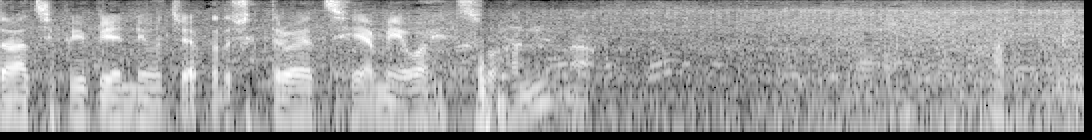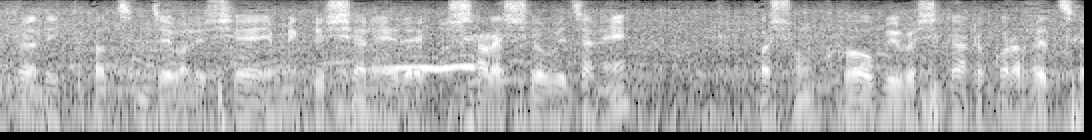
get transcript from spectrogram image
জানাচ্ছি পিপিএন নিউজে। আপনাদের সাথে রয়েছে আমি ওয়াহিদ সোহান। আপনারা দেখতে পাচ্ছেন যে মালয়েশিয়া ইমিগ্রেশনের এক সাড়াশি অভিযানে অসংখ্য অভিবাসীকে আটক করা হয়েছে।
